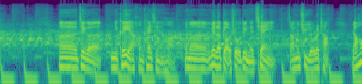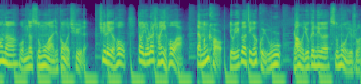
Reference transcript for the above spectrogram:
呃，这个你可以啊，很开心哈。那么为了表示我对你的歉意，咱们去游乐场。然后呢，我们的苏木啊就跟我去了。去了以后，到游乐场以后啊，在门口有一个这个鬼屋，然后我就跟那个苏木我就说，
